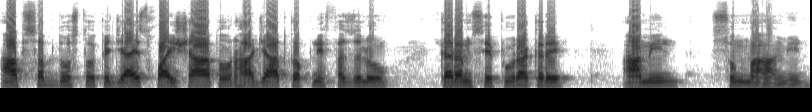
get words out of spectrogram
آپ سب دوستوں کے جائز خواہشات اور حاجات کو اپنے فضل و کرم سے پورا کرے۔ آمین، ثم آمین۔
